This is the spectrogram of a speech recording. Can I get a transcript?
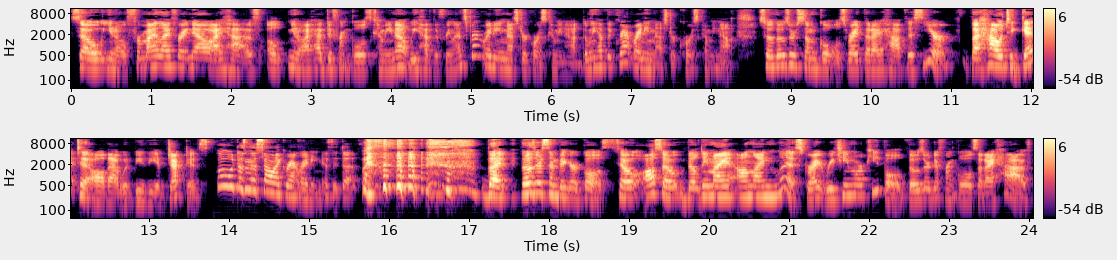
So, you know, for my life right now, I have, a, you know, I have different goals coming out. We have the freelance grant writing master course coming out. Then we have the grant writing master course coming out. So those are some goals, right, that I have this year. But how to get to all that would be the objectives. Oh, doesn't that sound like grant writing? Yes, it does. but those are some bigger goals. So also building my online list, right? Reaching more people. Those are different goals that I have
